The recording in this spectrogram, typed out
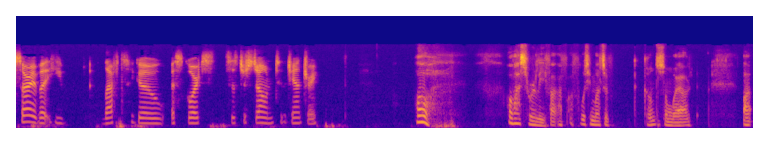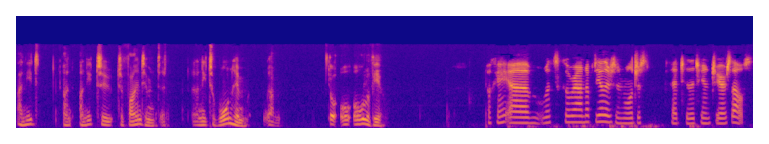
sorry, but he left to go escort Sister Stone to the Chantry. Oh, oh, that's a relief. I, I, I thought he might have gone somewhere. I, I, need, I, I need to, to find him. To, I need to warn him. Um, all, all of you. Okay, um, let's go round up the others and we'll just head to the Chantry ourselves.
